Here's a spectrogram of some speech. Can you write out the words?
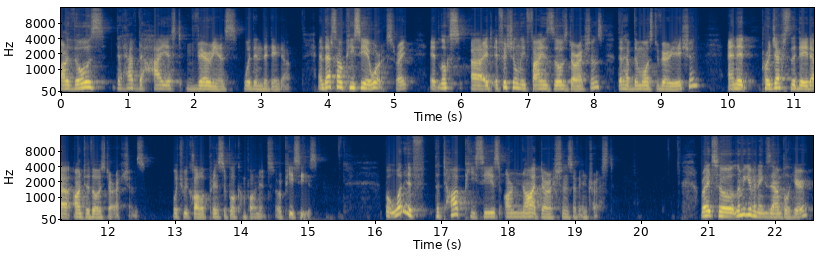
are those that have the highest variance within the data. And that's how PCA works, right? It looks, uh, it efficiently finds those directions that have the most variation and it projects the data onto those directions, which we call principal components or PCs. But what if the top PCs are not directions of interest? Right, so let me give an example here.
